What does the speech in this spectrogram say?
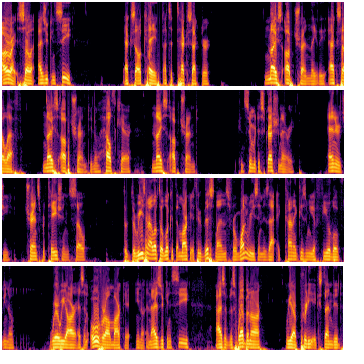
All right, so as you can see, XLK, that's a tech sector. Nice uptrend lately. XLF, nice uptrend. You know, healthcare, nice uptrend. Consumer discretionary, energy, transportation. So the, the reason I love to look at the market through this lens, for one reason, is that it kind of gives me a feel of, you know, where we are as an overall market. You know, and as you can see, as of this webinar, we are pretty extended,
